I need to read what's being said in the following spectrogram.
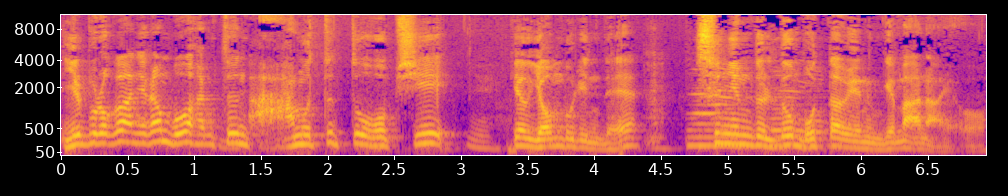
일부러가 아니라 뭐 아무튼 아무 뜻도 없이 그냥 연불인데 스님들도 못 다 외는 게 많아요.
